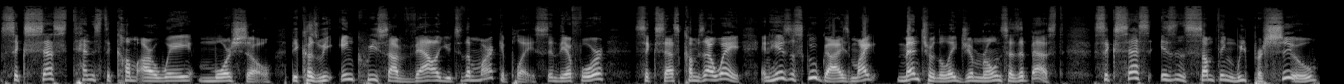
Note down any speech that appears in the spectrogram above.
success tends to come our way more so because we increase our value to the marketplace and therefore success comes our way. And here's the scoop, guys. My mentor, the late Jim Rohn, says it best success isn't something we pursue,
